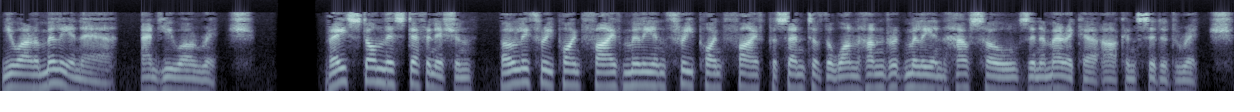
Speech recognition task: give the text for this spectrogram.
you are a millionaire, and you are rich. Based on this definition, only 3.5 million 3.5% of the 100 million households in America are considered rich.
